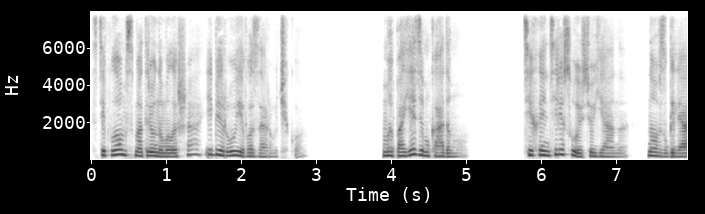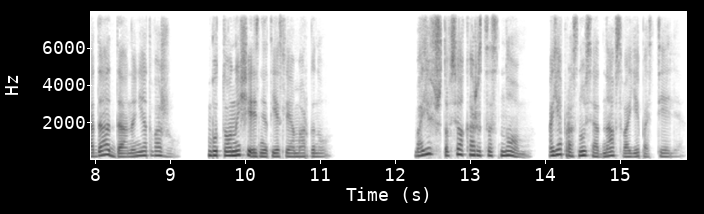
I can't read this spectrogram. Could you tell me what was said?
С теплом смотрю на малыша и беру его за ручку. «Мы поедем к Адаму?» Тихо интересуюсь у Яна, но взгляда от Дана не отвожу. Будто он исчезнет, если я моргну. Боюсь, что все окажется сном, а я проснусь одна в своей постели.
